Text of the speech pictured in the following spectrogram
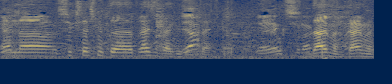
En eh, succes met de prijsuitreiking Ja. zometeen. Jij ook, bedankt. Duimen, duimen.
